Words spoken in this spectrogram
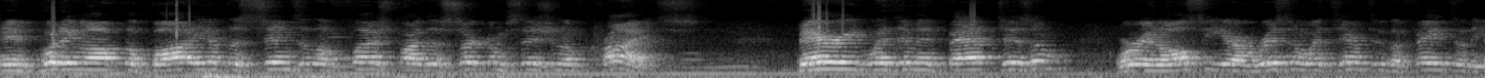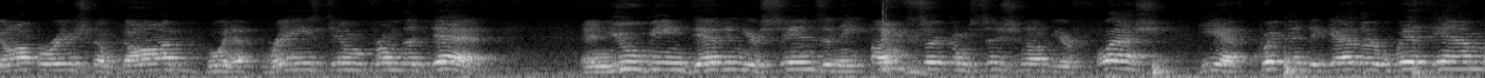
in putting off the body of the sins of the flesh by the circumcision of Christ, buried with him in baptism wherein also ye are risen with him through the faith of the operation of God, who hath raised him from the dead. And you being dead in your sins and the uncircumcision of your flesh, he hath quickened together with him,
